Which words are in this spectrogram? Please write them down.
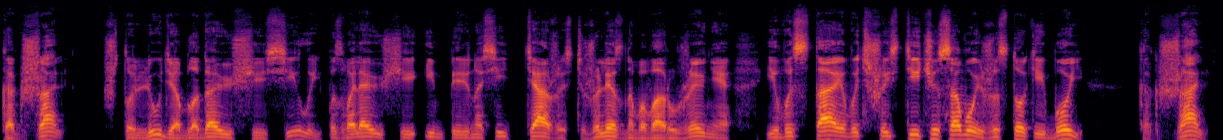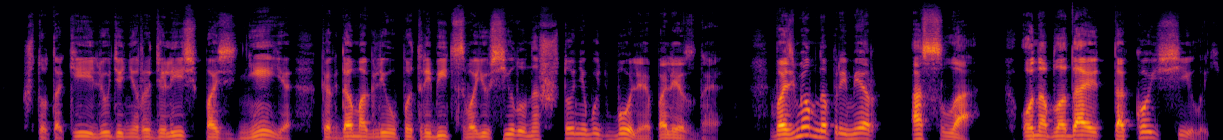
как жаль, что люди, обладающие силой, позволяющие им переносить тяжесть железного вооружения и выстаивать шестичасовой жестокий бой, как жаль, что такие люди не родились позднее, когда могли употребить свою силу на что-нибудь более полезное. Возьмем, например, осла. Он обладает такой силой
